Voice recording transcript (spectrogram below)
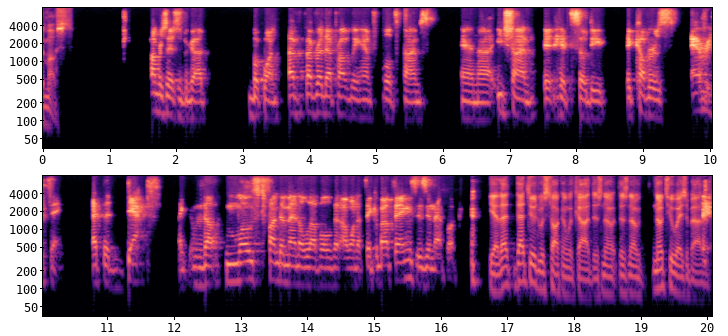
the most? Conversations with God, book one. I've I've read that probably a handful of times, and uh, each time it hits so deep. It covers everything at the depth, like the most fundamental level that I want to think about things is in that book. yeah, that that dude was talking with God. There's no there's no no two ways about it.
